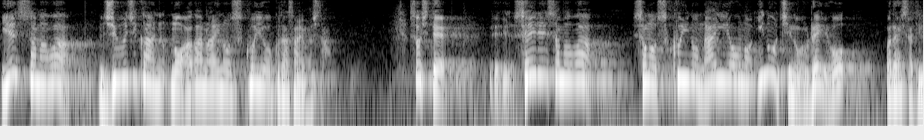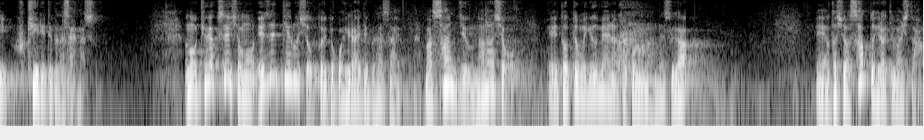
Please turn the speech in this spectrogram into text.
イエス様は十字架の贖いの救いをくださいました。そして聖霊様はその救いの内容の命の霊を私たちに吹き入れてくださいます。あの旧約聖書のエゼキエル書というところを開いてください、まあ、37章、えー、とっても有名なところなんですがえー、私はさっと開きました。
